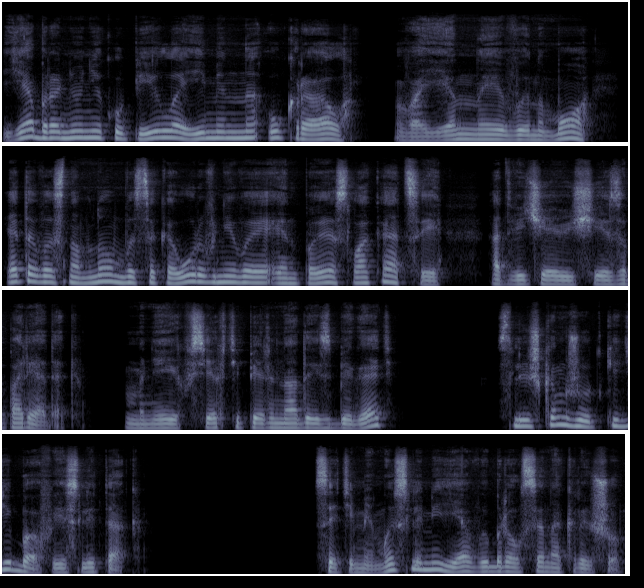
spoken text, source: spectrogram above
Я броню не купил, а именно украл. Военные в ИНМО – это в основном высокоуровневые НПС-локации, отвечающие за порядок. Мне их всех теперь надо избегать? Слишком жуткий дебаф, если так. С этими мыслями я выбрался на крышу.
